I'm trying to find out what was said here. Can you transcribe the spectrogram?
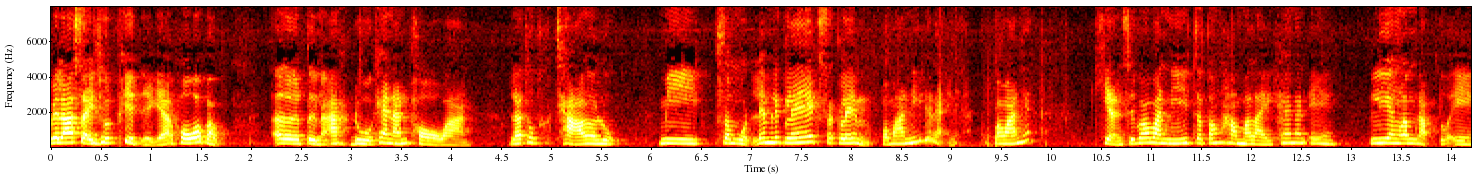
เวลาใส่ชุดผิดอย่างเงี้ย เพราะว่าแบบเออตื่นอะดูแค่นั้นพอวาง แล้วทุกๆเช้าเราลูกมีสมุดเล่มเล็ก ๆ สักเล่ม ประมาณนี้ก็ได้เนี่ย ประมาณเนี้ยเขียนซิว่าวันนี้จะต้องทำอะไรแค่นั้นเอง เรียงลำดับตัวเอง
